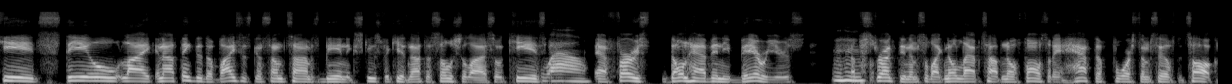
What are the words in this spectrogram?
kids still like, and I think the devices can sometimes be an excuse for kids not to socialize. So kids, wow, at first don't have any barriers mm-hmm. obstructing them. So like no laptop, no phone. So they have to force themselves to talk.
